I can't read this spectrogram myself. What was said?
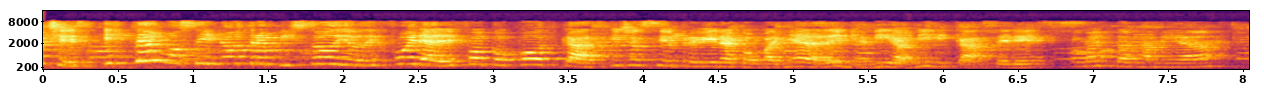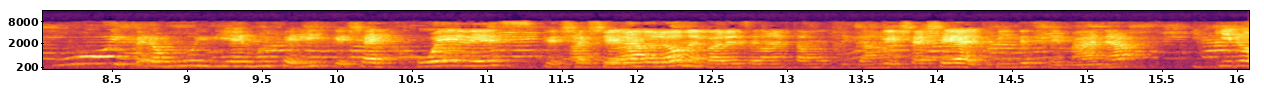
noches, estamos en otro episodio de Fuera de Foco Podcast y yo siempre viene acompañada de mi amiga Mili Cáceres. ¿Cómo estás, amiga? Muy, pero muy bien, muy feliz que ya es jueves, que ya llega, me parece, con esta música. que ya llega el fin de semana y quiero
